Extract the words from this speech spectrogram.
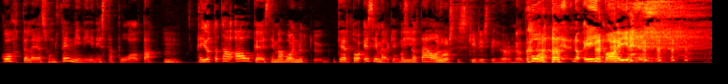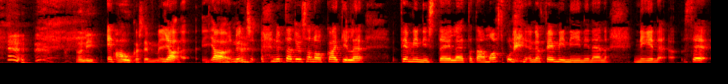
kohtelee sun feminiinistä puolta. Mm. Ja jotta tämä aukeisi, niin mä voin nyt kertoa esimerkin, koska niin, tämä on... Kuulosti skidisti hörhöltä. No ei kai. No niin, Et- aukaise meille. Ja, ja nyt, nyt täytyy sanoa kaikille feministeille, että tämä maskuliininen ja feminiininen, niin se,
